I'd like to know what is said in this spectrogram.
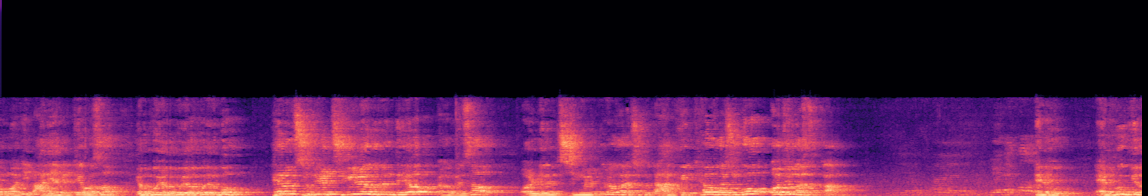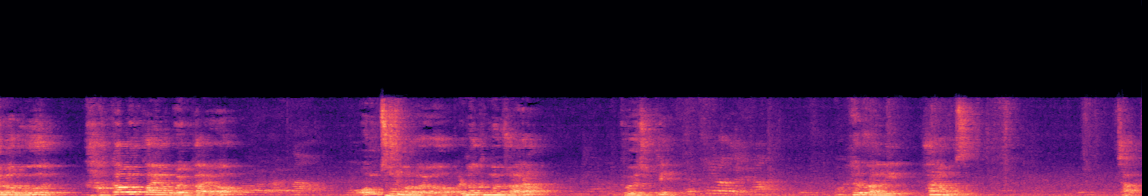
어머니 마리아를 깨워서 여보 여보 여보 여보 헤롯이 우리를 죽이려고 그러는데요. 하면서 얼른 짐을 끌어가지고 나귀에 태워가지고 어디로 갔을까? 애국 애국이 여러분 가까울까요? 멀까요? 엄청 멀어요. 얼마큼 먼 줄 알아? 보여줄게. 어, 헤롯 왕이 화난 모습. 자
